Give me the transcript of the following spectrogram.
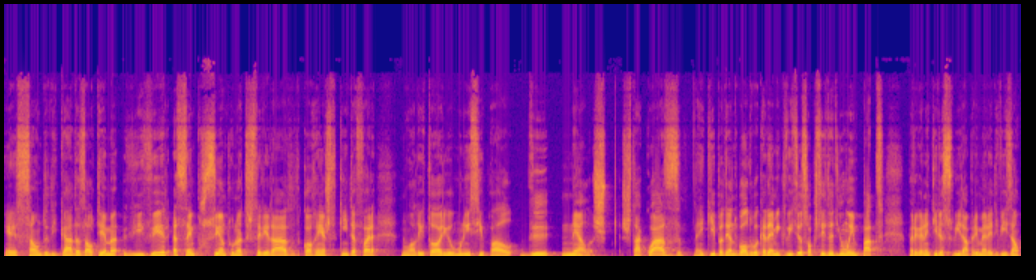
é, são dedicadas ao tema Viver a 100% na terceira idade, decorrem esta quinta-feira no Auditório Municipal de Nelas. Está quase. A equipa de handball do Académico Viseu só precisa de um empate para garantir a subida à primeira divisão.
